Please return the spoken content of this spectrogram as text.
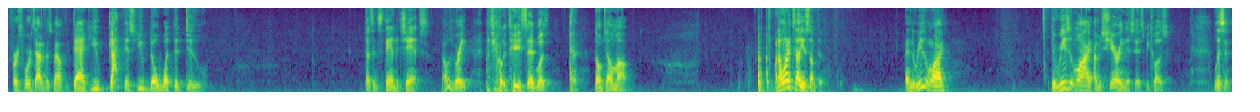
First words out of his mouth Dad, you got this. You know what to do. Doesn't stand a chance. That was great. But the only thing he said was, Don't tell mom. But I want to tell you something. And the reason why, the reason why I'm sharing this is because, listen,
